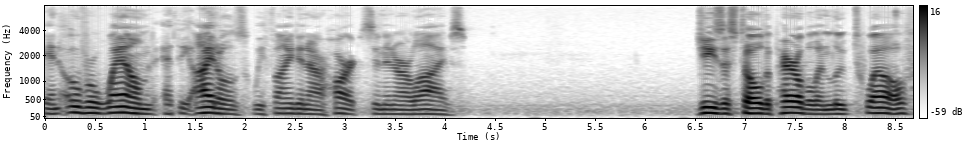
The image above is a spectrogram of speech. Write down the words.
and overwhelmed at the idols we find in our hearts and in our lives. Jesus told a parable in Luke 12.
